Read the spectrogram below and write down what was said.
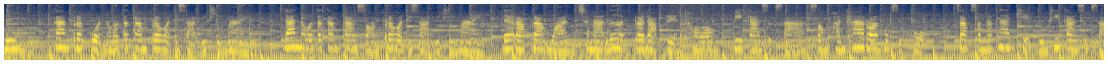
1. การประกวดนวัตกรรมประวัติศาสตร์วิถีใหม่ ด้านนวัตกรรมการสอนประวัติศาสตร์วิถีใหม่ ได้รับรางวัล ชนะเลิศ ระดับเหรียญทอง ปีการศึกษา 2566 จากสำนักงานเขตพื้นที่การศึกษา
